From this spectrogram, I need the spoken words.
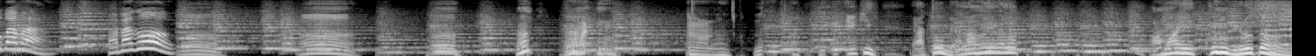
ও বাবা। বাবা গো। এ কি এত বেলা হয়ে গেল। আমায় এক্ষুনি বেরোতে হবে।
